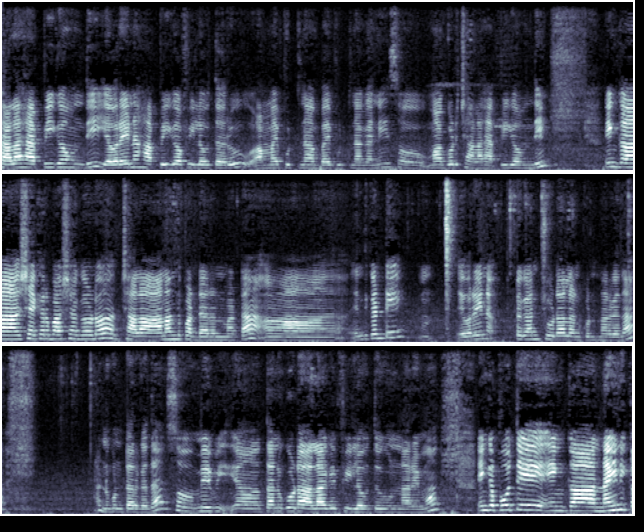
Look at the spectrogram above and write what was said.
చాలా హ్యాపీగా ఉంది. ఎవరైనా హ్యాపీగా ఫీల్ అవుతారు. అమ్మాయి పుట్టినా అబ్బాయి పుట్టినా కానీ సో మాకు కూడా చాలా హ్యాపీగా ఉంది. ఇంకా శేఖర్ భాష కూడా చాలా ఆనందపడ్డారనమాట ఎందుకంటే ఎవరైనా పుట్టగానే చూడాలనుకుంటున్నారు కదా అనుకుంటారు కదా సో మేబీ తను కూడా అలాగే ఫీల్ అవుతూ ఉన్నారేమో. ఇంకా పోతే ఇంకా నైనిక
